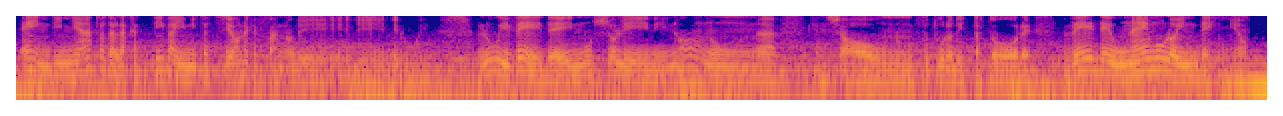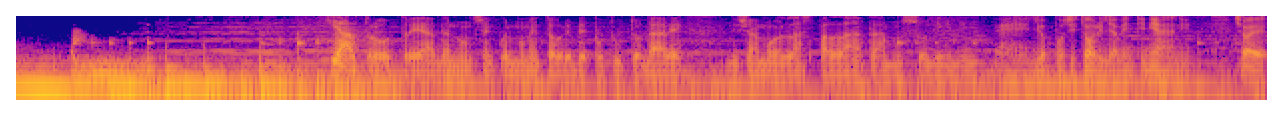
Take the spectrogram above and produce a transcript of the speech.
è indignato dalla cattiva imitazione che fanno di, di, di lui. Lui vede in Mussolini non un, so, un futuro dittatore, vede un emulo indegno. Chi altro oltre ad Annunzio in quel momento avrebbe potuto dare diciamo, la spallata a Mussolini? Eh, gli oppositori, gli aventiniani cioè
